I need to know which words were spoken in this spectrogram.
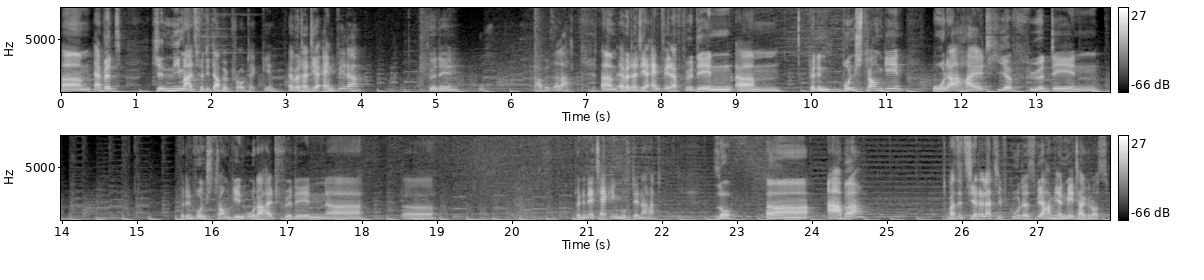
Ähm, er wird hier niemals für die Double Protect gehen. Er wird halt hier entweder für den... Uh, Kabelsalat. Ähm, er wird halt hier entweder für den, ähm, für den Wunschtraum gehen oder halt hier für den für den Wunschtraum gehen oder halt für den, äh, äh, für den Attacking-Move, den er hat. So, äh, aber, was jetzt hier relativ gut ist, wir haben hier einen Metagross.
